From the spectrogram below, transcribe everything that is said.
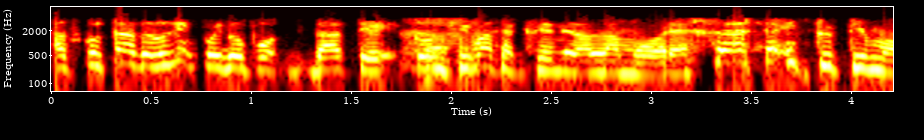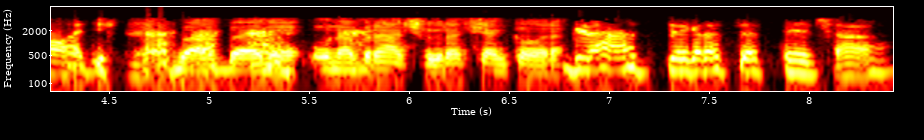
ascoltatelo così poi dopo date, continuate a credere all'amore in tutti i modi. Va bene, un abbraccio, grazie ancora. Grazie, grazie a te, ciao.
